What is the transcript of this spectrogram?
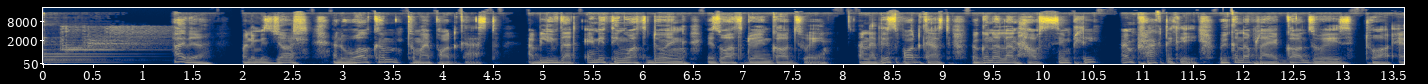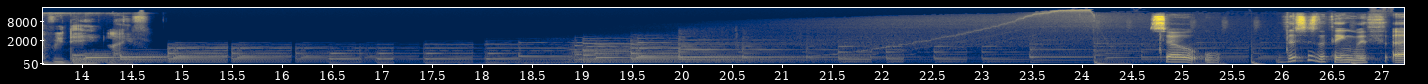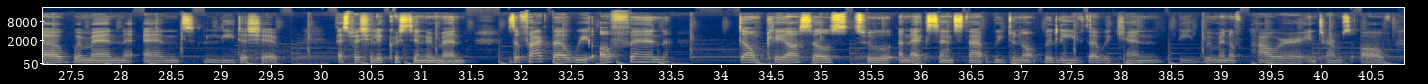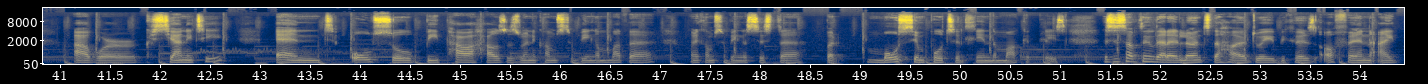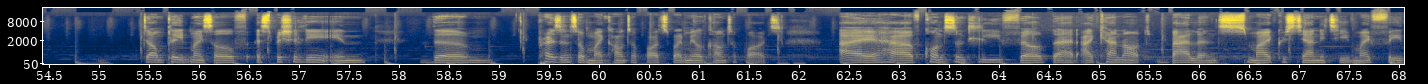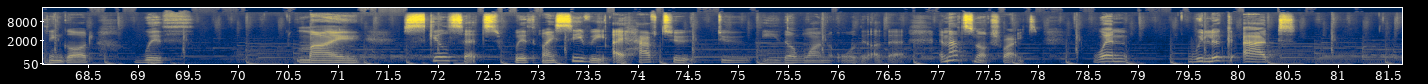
Hi there, my name is Josh, and welcome to my podcast. I believe that anything worth doing is worth doing God's way. And at this podcast, we're going to learn how simply and practically we can apply God's ways to our everyday life. So, this is the thing with uh, women and leadership, especially Christian women, is the fact that we often downplay ourselves to an extent that we do not believe that we can be women of power in terms of our Christianity and also be powerhouses when it comes to being a mother, when it comes to being a sister, but most importantly in the marketplace. This is something that I learned the hard way because often I downplayed myself, especially in the um, presence of my counterparts, my male counterparts. I have constantly felt that I cannot balance my Christianity, my faith in God, with my skill set, with my CV. I have to do either one or the other. And that's not right. When we look at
